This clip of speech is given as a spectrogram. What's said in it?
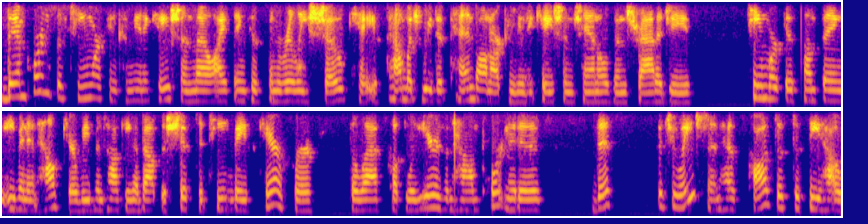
The importance of teamwork and communication, though, I think has been really showcased how much we depend on our communication channels and strategies teamwork is something, even in healthcare, we've been talking about the shift to team based care for the last couple of years and how important it is. This situation has caused us to see how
